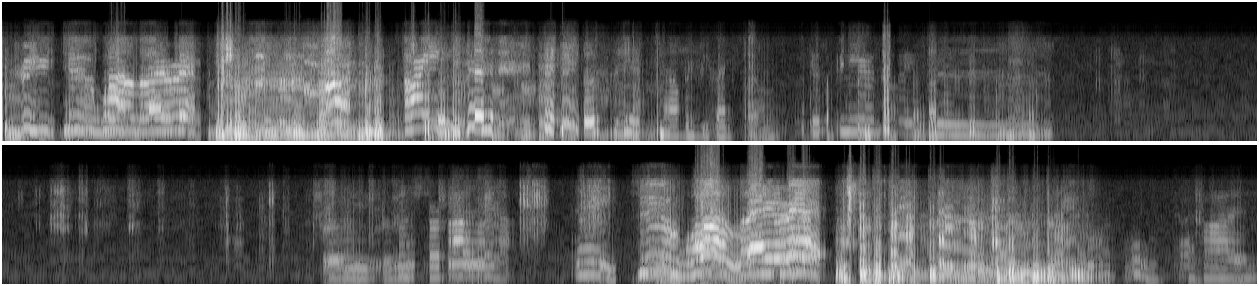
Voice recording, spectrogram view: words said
Three, two, one, let it rip! Oh, sorry! no, but if you guys so. It's been. Alright, we're gonna start battling now. Three, Two, one, let it rip! Oh, tie. Five.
